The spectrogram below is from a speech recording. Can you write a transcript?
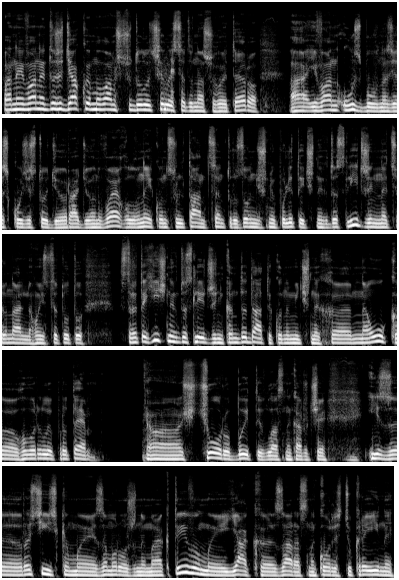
Пане Іване, дуже дякуємо вам, що долучилися до нашого етеру. А Іван Уз був на зв'язку зі студією Радіо НВ, головний консультант Центру зовнішньополітичних досліджень Національного інституту стратегічних досліджень, кандидат економічних е, наук. Говорили про те, що робити, власне кажучи, із російськими замороженими активами, як зараз на користь України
